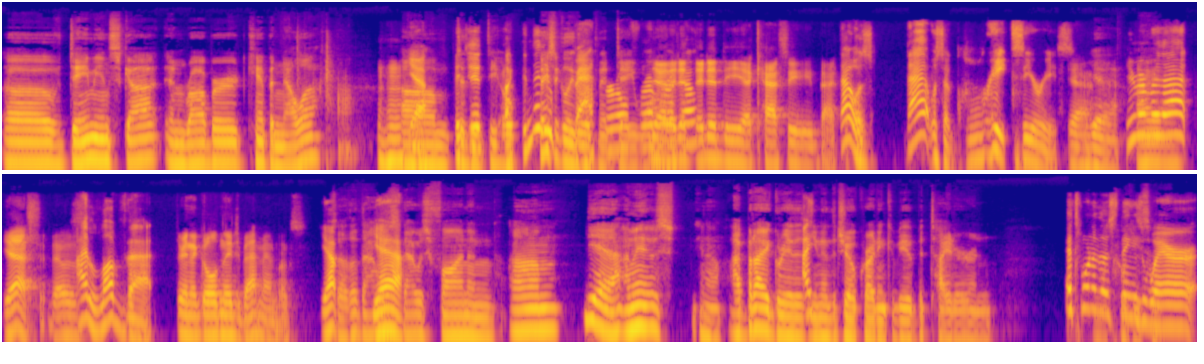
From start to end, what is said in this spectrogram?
of Damion Scott and Robert Campanella. Hmm Yeah. um, They did did- the, the, like, didn't they do basically the Batgirl day one. Yeah, they did. They did the uh, Cassie back. That was that was a great series. yeah. Yeah, You remember I, that? Yes, that was I love that. during the golden age of Batman books. Yep. So that yeah. was that was fun, and um, yeah, I mean, it was you know, I, but I agree that I- you know the joke writing could be a bit tighter, and It's one of more those things where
